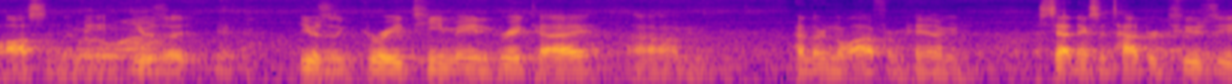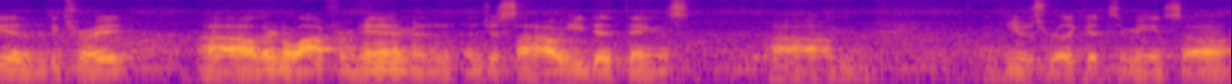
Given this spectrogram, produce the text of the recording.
awesome to me. Oh, wow. He was a he was a great teammate, a great guy. Um, I learned a lot from him. I sat next to Todd Bertuzzi in Detroit. Uh, I learned a lot from him and, and just saw how he did things. Um, he was really good to me. So,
